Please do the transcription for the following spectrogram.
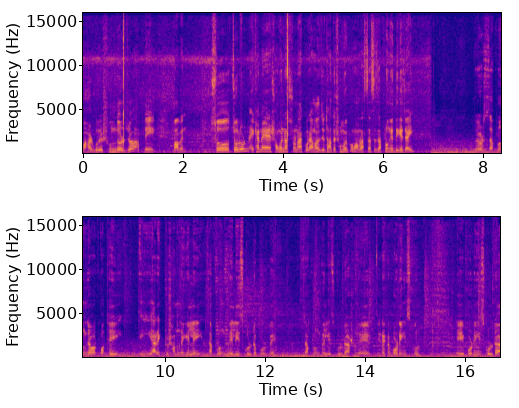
পাহাড়গুলির সৌন্দর্য আপনি পাবেন। সো চলুন এখানে সময় নষ্ট না করে আমাদের যেহেতু হাতে সময় কম, আমরা আস্তে আস্তে জাফলংয়ের দিকে যাই। জাফলং যাওয়ার পথেই এই আরেকটু সামনে গেলেই জাফলং ভ্যালি স্কুলটা পড়বে। জাফলং ভ্যালি স্কুলটা আসলে এটা একটা বোর্ডিং স্কুল এই বোর্ডিং স্কুলটা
